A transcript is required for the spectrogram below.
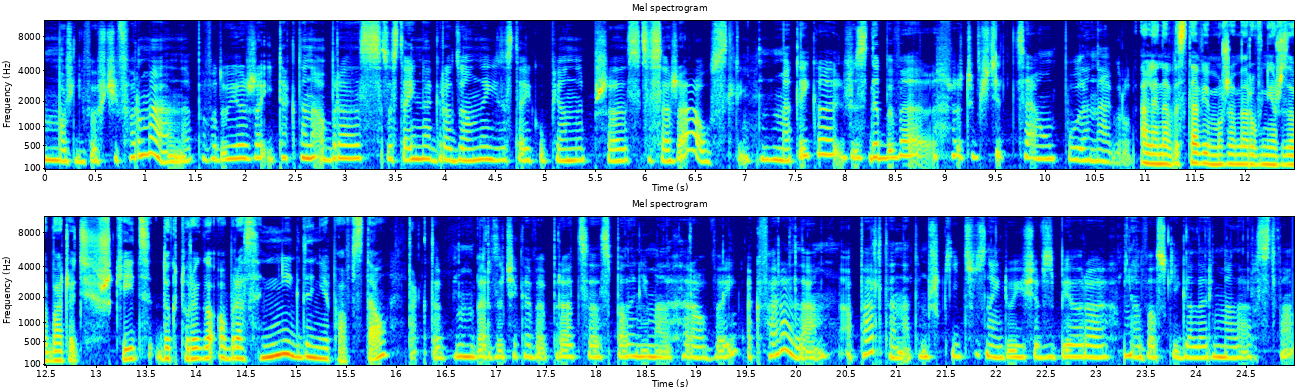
możliwości formalne, powoduje, że i tak ten obraz zostaje nagrodzony i zostaje kupiony przez cesarza Austrii. Matejka zdobywa rzeczywiście całą pulę nagród. Ale na wystawie możemy również zobaczyć szkic, do którego obraz nigdy nie powstał. Tak, to bardzo ciekawa praca spalenie malcherowej. Akwarela oparta na tym szkicu znajduje się w zbiorach Lwowskiej Galerii Malarstwa.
